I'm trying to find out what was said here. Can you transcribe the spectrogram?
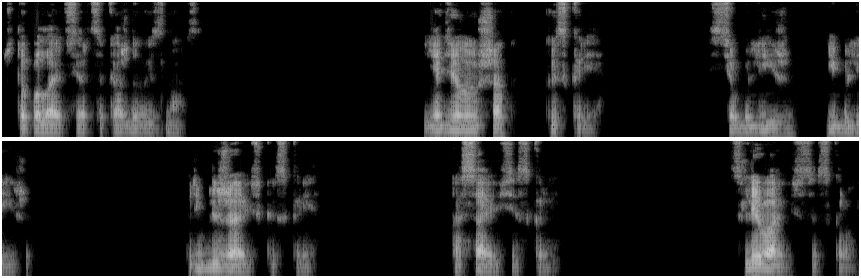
что пылает в сердце каждого из нас. Я делаю шаг к искре. Все ближе и ближе. Приближаюсь к искре. Касаюсь искры. Сливаюсь с искрой.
